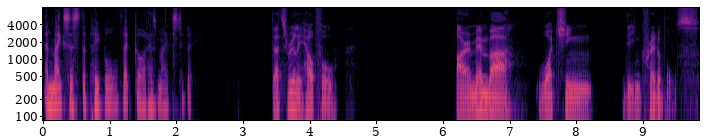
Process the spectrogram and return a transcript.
and makes us the people that God has made us to be. That's really helpful. I remember watching The Incredibles,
